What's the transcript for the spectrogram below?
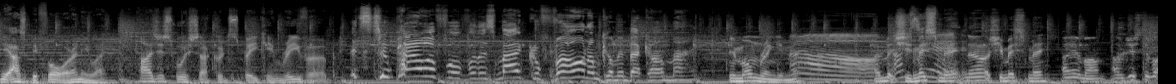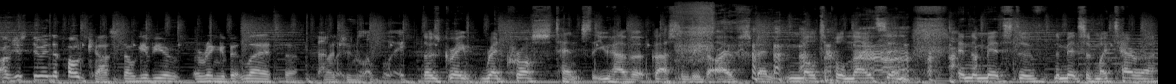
It has before, anyway. I just wish I could speak in reverb. It's too powerful for this microphone. I'm coming back on mic. Your mum ringing me. Oh, I admit she's missed that's me. it. No, she missed me. I am, Mum. I'm just I'm just doing the podcast. I'll give you a, ring a bit later. Legend. Lovely. those great Red Cross tents that you have at Glastonbury that I've spent multiple nights in, in the midst of the midst of my terror.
